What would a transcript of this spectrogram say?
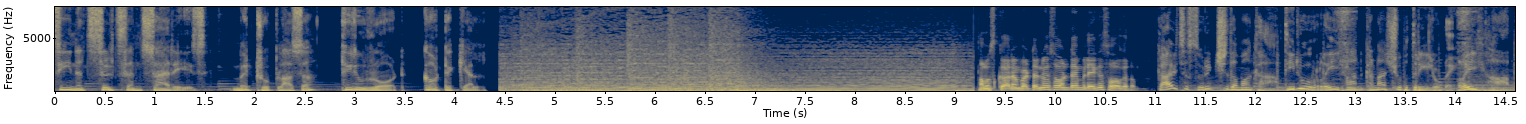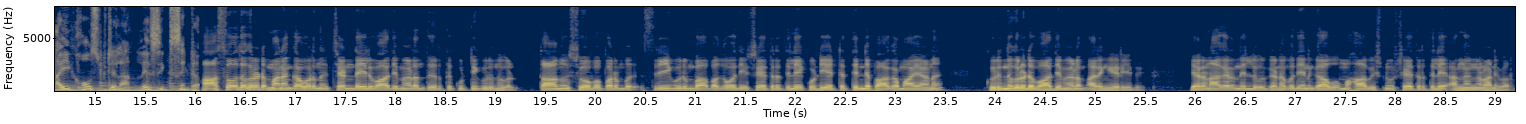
Zeenath silks and sarees metro plaza Tirur road Kottakkal. നമസ്കാരം വെട്ട ന്യൂസ് ഓൺ ടൈമിലേക്ക് സ്വാഗതം. കാഴ്ച സുരക്ഷിതമാക്കാം തിരൂർ റെയ്ഹാൻ കണാശുപത്രിയിലൂടെ Raihan eye hospital and lasik centre. ആസ്വാദകരുടെ മനം കവർന്ന് ചെണ്ടയിൽ വാദ്യമേളം തീർത്ത് കുട്ടിക്കുരുന്നുകൾ. താനൂർ ശോഭപ്പറമ്പ് ശ്രീകുരുമ്പ ഭഗവതി ക്ഷേത്രത്തിലെ കൊടിയേറ്റത്തിന്റെ ഭാഗമായാണ് കുരുന്നുകളുടെ വാദ്യമേളം അരങ്ങേറിയത്. എറണാകുളം നെല്ലൂർ ഗണപതിയൻകാവ് മഹാവിഷ്ണു ക്ഷേത്രത്തിലെ അംഗങ്ങളാണിവർ.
